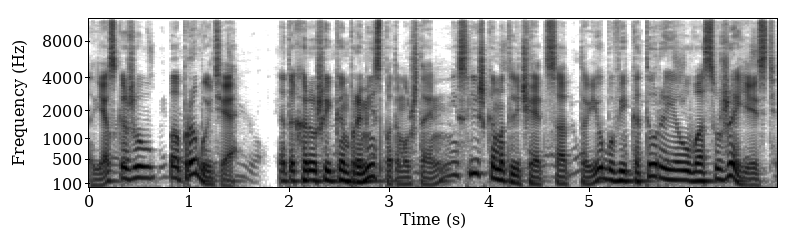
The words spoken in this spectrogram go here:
Я скажу, попробуйте. Это хороший компромисс, потому что не слишком отличается от той обуви, которая у вас уже есть.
